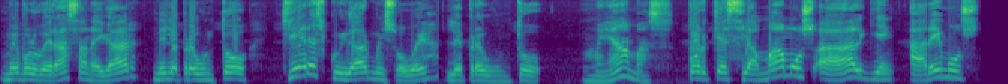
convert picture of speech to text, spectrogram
¿me volverás a negar? Ni le preguntó, ¿quieres cuidar mis ovejas? Le preguntó, ¿me amas? Porque si amamos a alguien, haremos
